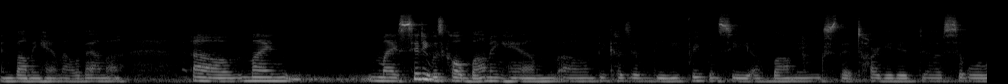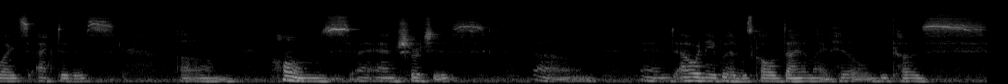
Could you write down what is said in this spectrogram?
in Birmingham, Alabama. Um, my, my city was called Bombingham uh, because of the frequency of bombings that targeted uh, civil rights activists, um, homes, and churches. Um, and our neighborhood was called Dynamite Hill because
